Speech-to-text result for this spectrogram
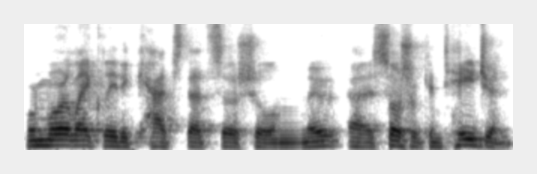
We're more likely to catch that social uh, social contagion.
